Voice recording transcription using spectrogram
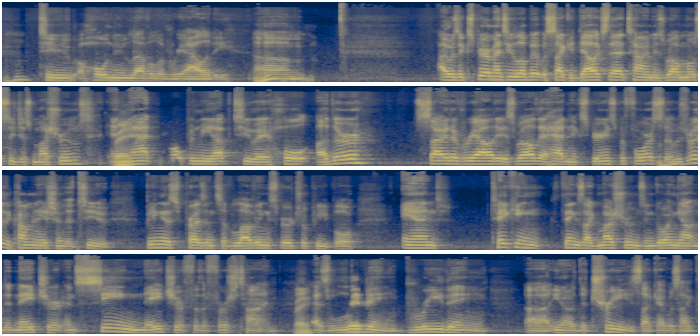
mm-hmm. to a whole new level of reality. Mm-hmm. Um, I was experimenting a little bit with psychedelics at that time as well, mostly just mushrooms, and right. that opened me up to a whole other side of reality as well that I hadn't experienced before. So mm-hmm. it was really the combination of the two: being in this presence of loving spiritual people and taking things like mushrooms and going out into nature and seeing nature for the first time right. as living, breathing, uh, you know, the trees. Like I was like,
